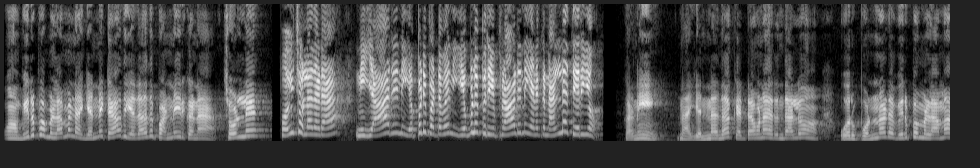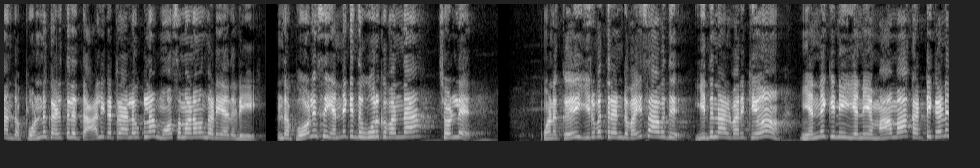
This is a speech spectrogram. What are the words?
உன் விருப்பம் இல்லாம நான் என்னைக்காவது ஏதாவது பண்ணியிருக்கேனா? சொல்லு. பொய் சொல்லாதடா. நீ யாரு? நீ எப்படிப்பட்டவன்? நீ எவ்வளவு பெரிய ஃப்ராடுன்னு எனக்கு நல்லா தெரியும். கனி நான் என்னதான் கெட்டவனா இருந்தாலும் ஒரு பொண்ணோட விருப்பம் இல்லாம அந்த பொண்ணு கழுத்துல தாலி கட்டுற அளவுக்குலாம் மோசமானவன் கிடையாதுடி. இந்த போலீஸ் என்னைக்கு இந்த ஊருக்கு வந்தா? சொல்லு. உனக்கு இருபத்தி ரெண்டு வயசு ஆகுது இது நாள் வரைக்கும் என்னைக்கு நீ என்னைய மாமா கட்டிக்கன்னு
